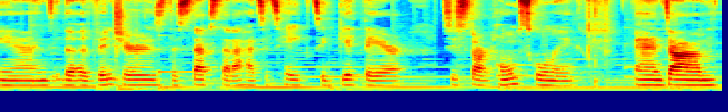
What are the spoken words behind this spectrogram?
and the adventures, the steps that I had to take to get there to start homeschooling. And, um,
